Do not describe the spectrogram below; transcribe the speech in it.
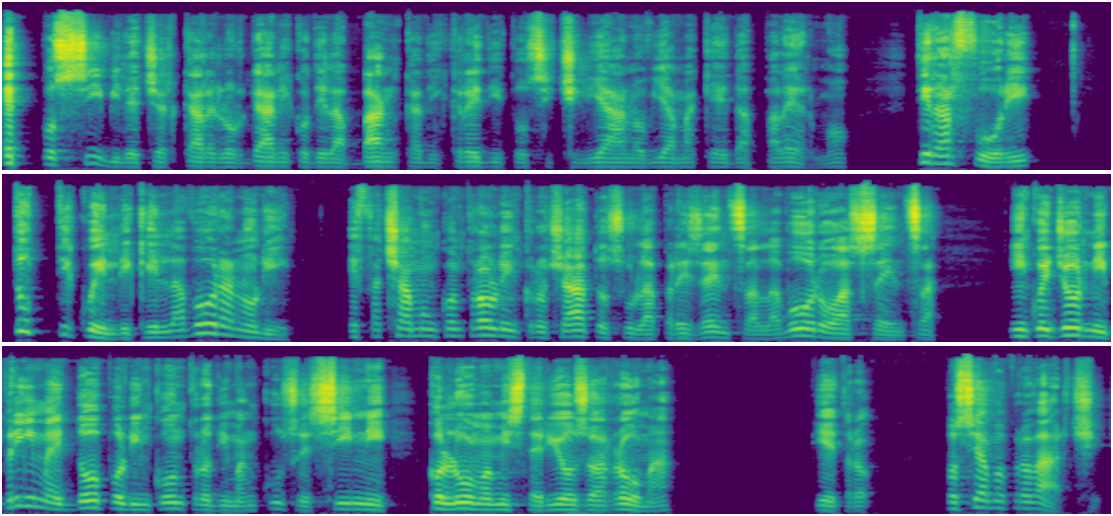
È possibile cercare l'organico della banca di credito siciliano via Macheda a Palermo? Tirar fuori tutti quelli che lavorano lì e facciamo un controllo incrociato sulla presenza al lavoro o assenza, in quei giorni prima e dopo l'incontro di Mancuso e Sinni con l'uomo misterioso a Roma? Pietro, possiamo provarci.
